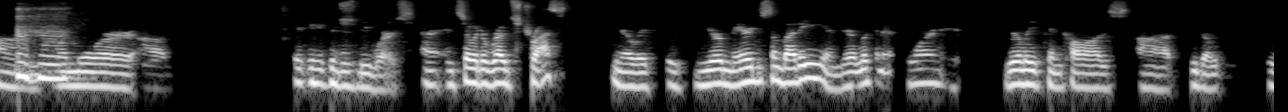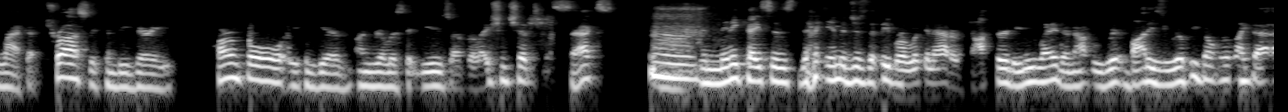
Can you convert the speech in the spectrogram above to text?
um, mm-hmm. or more uh, it, it, could just be worse uh, and so it erodes trust you know if, if you're married to somebody and they're looking at porn it really can cause uh, either lack of trust it can be very harmful it can give unrealistic views of relationships sex mm. in many cases the images that people are looking at are doctored anyway they're not bodies really don't look like that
